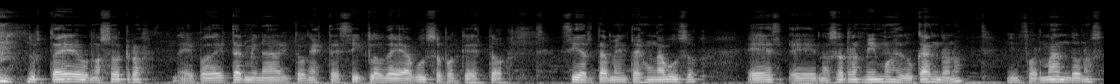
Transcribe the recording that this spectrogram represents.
usted o nosotros poder terminar con este ciclo de abuso, porque esto ciertamente es un abuso, es eh, nosotros mismos educándonos, informándonos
